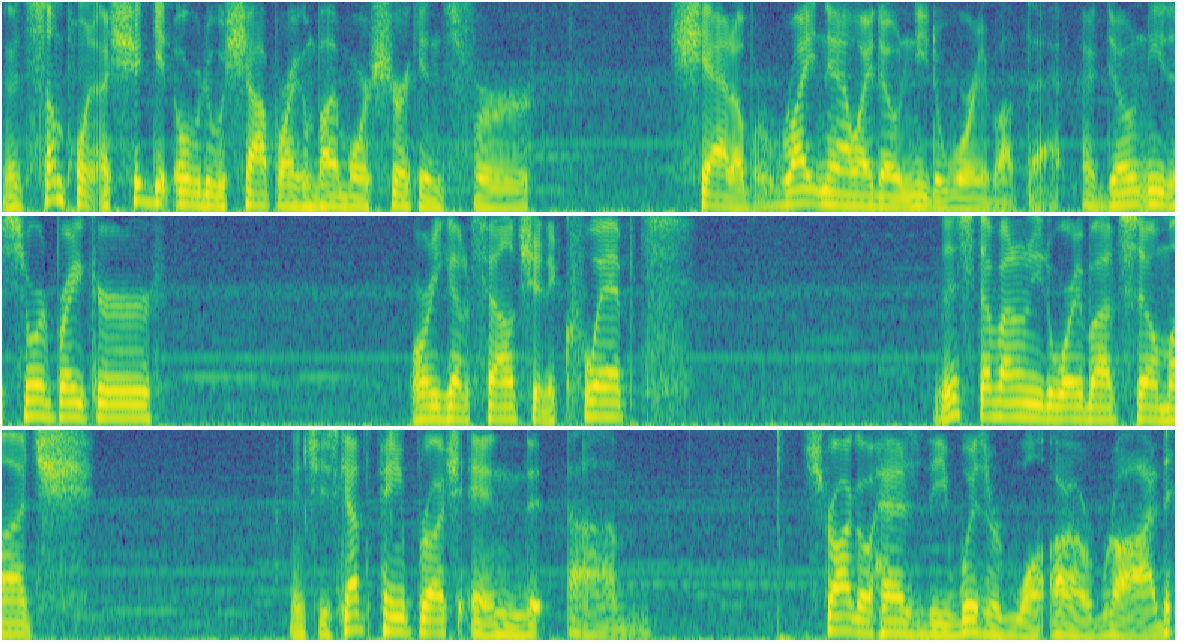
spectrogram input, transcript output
And at some point, I should get over to a shop where I can buy more shurikens for Shadow, but right now I don't need to worry about that. I don't need a sword breaker. Already got a falchion equipped. This stuff I don't need to worry about so much. And she's got the paintbrush, and um, Strago has the wizard uh, rod.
